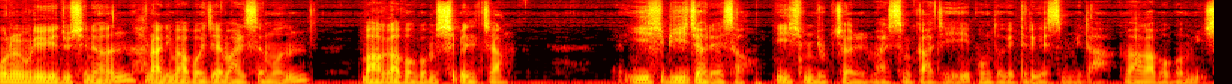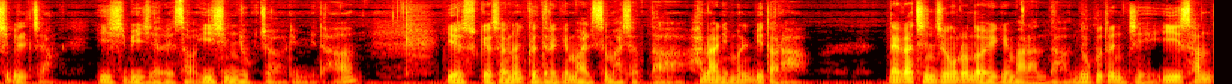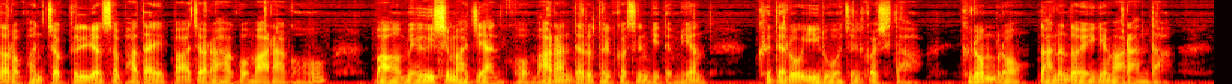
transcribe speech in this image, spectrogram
오늘 우리에게 주시는 하나님 아버지의 말씀은 마가복음 11장 22절에서 26절 말씀까지 봉독해 드리겠습니다. 마가복음 11장 22절에서 26절입니다. 예수께서는 그들에게 말씀하셨다. 하나님을 믿어라. 내가 진정으로 너에게 말한다. 누구든지 이 산더러 번쩍 들려서 바다에 빠져라 하고 말하고 마음에 의심하지 않고 말한 대로 될 것을 믿으면 그대로 이루어질 것이다. 그러므로 나는 너에게 말한다.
